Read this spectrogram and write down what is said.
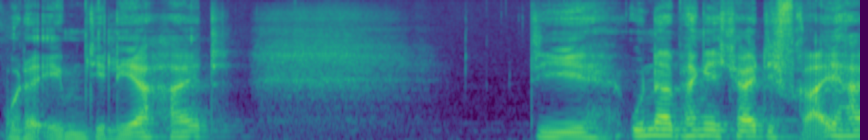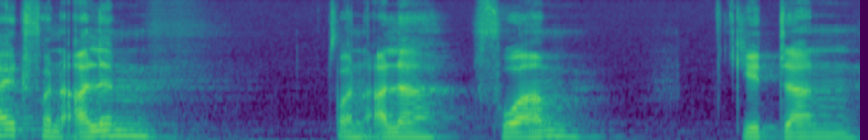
Oder eben die Leerheit, die Unabhängigkeit, die Freiheit von allem, von aller Form geht dann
